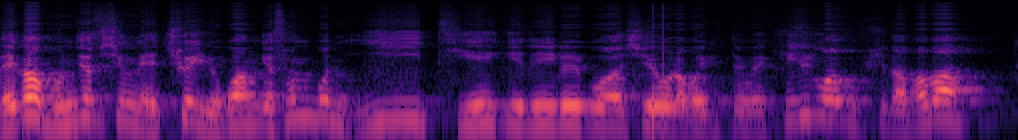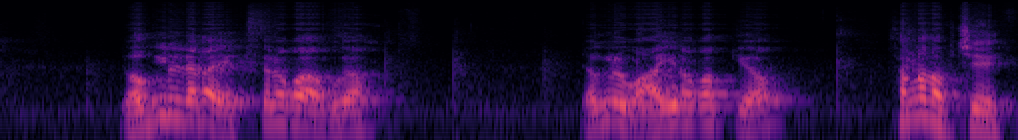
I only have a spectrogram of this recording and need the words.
내가 문제에서 지금 애초에 요구한 게 선분 2D의 길이를 구하시오라고 했기 때문에 길이 구해봅시다. 봐봐. 여기를 내가 X라고 하고요. 여기를 Y라고 할게요. 상관없지?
